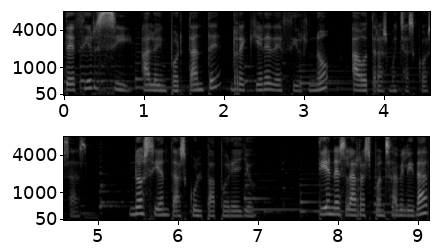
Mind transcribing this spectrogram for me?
Decir sí a lo importante requiere decir no a otras muchas cosas. No sientas culpa por ello. Tienes la responsabilidad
